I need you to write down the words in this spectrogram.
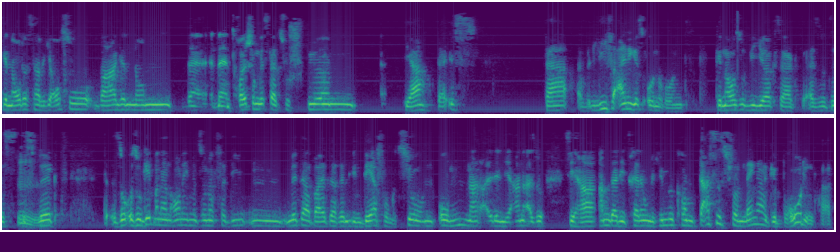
genau das habe ich auch so wahrgenommen. Eine Enttäuschung ist da zu spüren. Ja, da ist, da lief einiges unrund. Genauso wie Jörg sagt. Also das, das Mhm. wirkt, so, so geht man dann auch nicht mit so einer verdienten Mitarbeiterin in der Funktion um nach all den Jahren. Also sie haben da die Trennung nicht hinbekommen, dass es schon länger gebrodelt hat.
